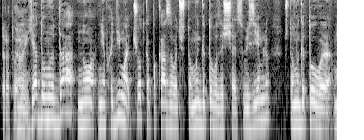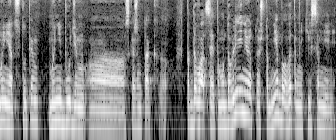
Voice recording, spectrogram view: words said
Території? Э, Я думаю, да, но необходимо четко показывать, что мы готовы защищать свою землю, что мы готовы, мы не отступим, мы не будем, э, скажем так, э, поддаваться этому давлению, то есть чтобы не было в этом никаких сомнений.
